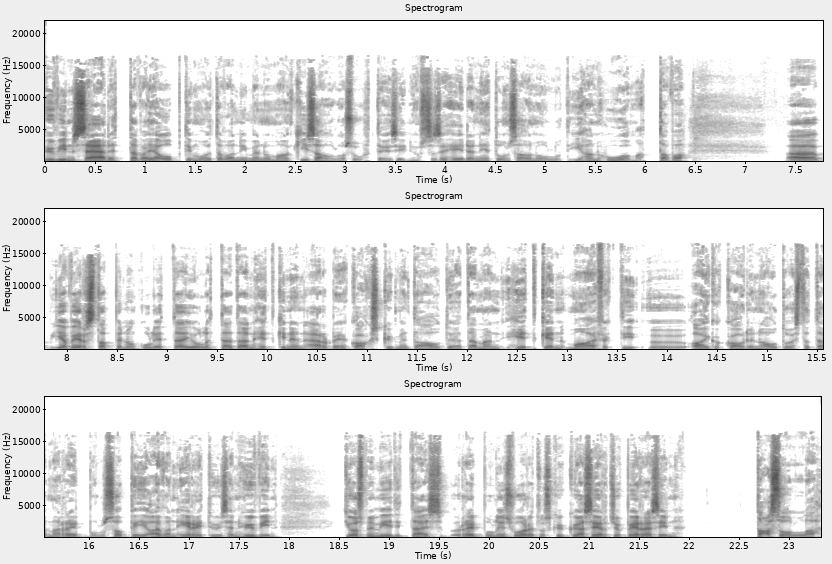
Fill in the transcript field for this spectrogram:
hyvin säädettävä ja optimoitava nimenomaan kisaolosuhteisiin, jossa se heidän etunsa on ollut ihan huomattava. Ja Verstappen on kuljettaja, jolle tämä tämänhetkinen RB20-auto ja tämän hetken maaefekti aikakauden autoista tämä Red Bull sopii aivan erityisen hyvin. jos me mietittäisiin Red Bullin suorituskykyä Sergio Perezin tasolla,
